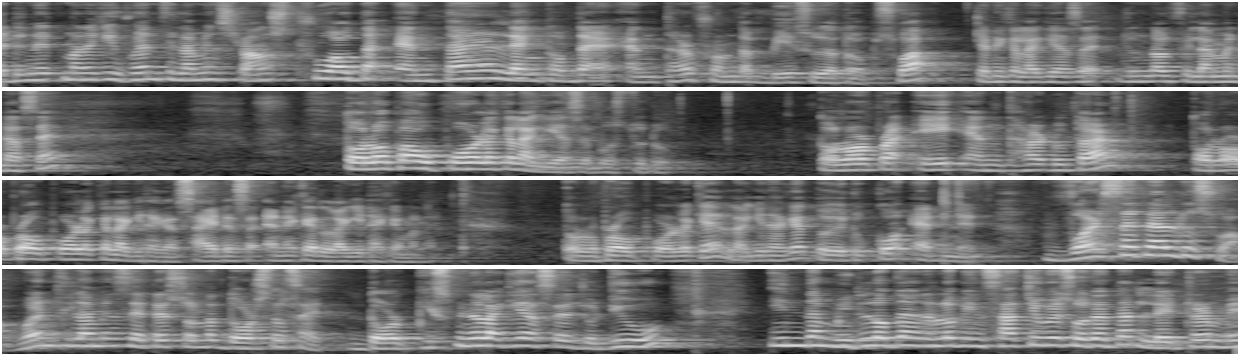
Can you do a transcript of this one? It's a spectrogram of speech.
এডনেট মানে কি? When filaments runs throughout the entire length of the anther from the base the top চোৱা কেনেকৈ লাগি আছে? যোনডাল ফিলামেণ্ট আছে তলৰ পৰা ওপৰলৈকে লাগি আছে বস্তুটো। তলৰ পৰা এই এন্থাৰ দুটাৰ তলৰ পৰা ওপৰলৈকে লাগি থাকে ছাইড আছে এনেকৈ লাগি থাকে মানে। তলৰ পৰা ওপৰলৈকে লাগি থাকে তো এইটো কওঁ এডনেট ভাৰ্চেটাইলটো চোৱা when filaments attached on the dorsal side দৰ পিছপিনে লাগি আছে যদিও in the middle of the anther lobe in such way so' that the latter may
